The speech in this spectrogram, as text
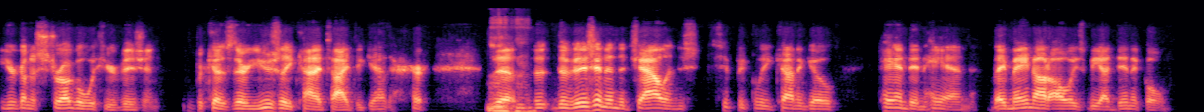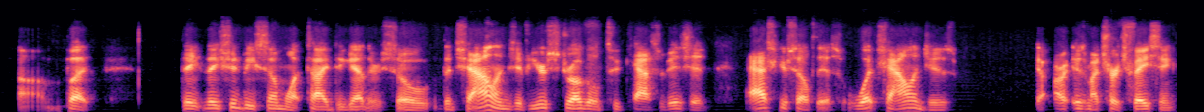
you're going to struggle with your vision because they're usually kind of tied together the, mm-hmm. the the vision and the challenge typically kind of go hand in hand. They may not always be identical, um, but they they should be somewhat tied together. So the challenge, if you're struggle to cast vision, ask yourself this: What challenges are, is my church facing,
